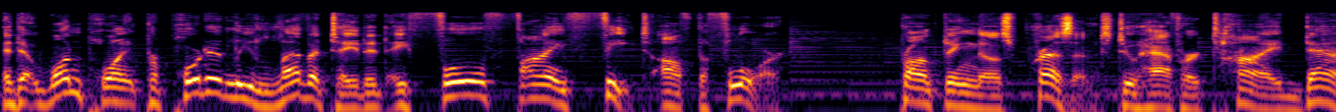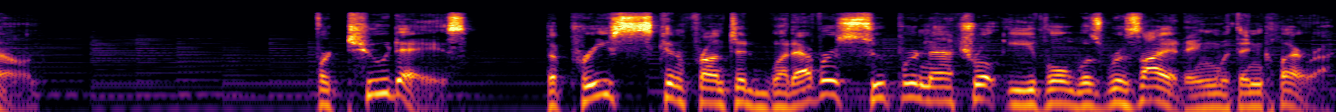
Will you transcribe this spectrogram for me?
and at one point purportedly levitated a full five feet off the floor, prompting those present to have her tied down. For two days, the priests confronted whatever supernatural evil was residing within Clara,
